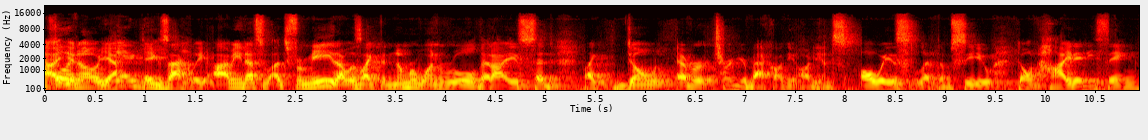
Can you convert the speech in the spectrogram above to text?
Uh, you know, yeah, exactly. I mean, that's that's- for me. That was like the number one rule that I said. Like, don't ever turn your back on the audience. Always let them see you. Don't hide anything.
